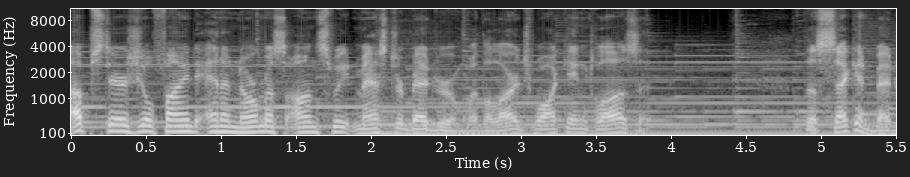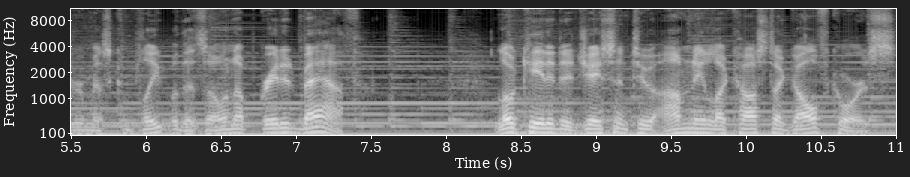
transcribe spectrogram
Upstairs you'll find an enormous ensuite master bedroom with a large walk-in closet. The second bedroom is complete with its own upgraded bath. Located adjacent to Omni La Costa Golf Course,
